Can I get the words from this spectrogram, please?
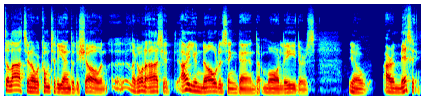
The last, you know, we're coming to the end of the show, and uh, like I want to ask you: Are you noticing then that more leaders, you know, are admitting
